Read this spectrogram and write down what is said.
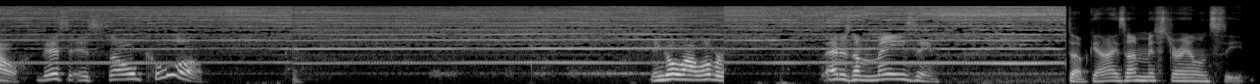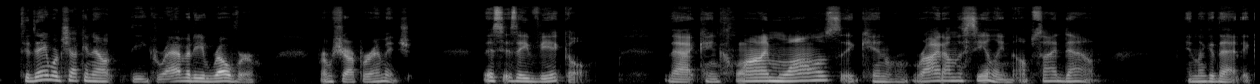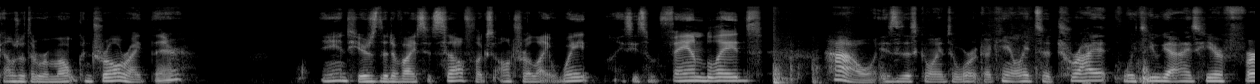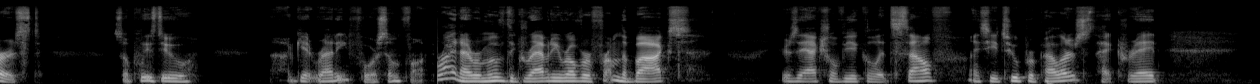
Wow, this is so cool. You can go all over. That is amazing. What's up, guys? I'm Mr. Alan C. Today we're checking out the Gravity Rover from Sharper Image. This is a vehicle that can climb walls. It can ride on the ceiling upside down. And look at that. It comes with a remote control right there. And here's the device itself. Looks ultra lightweight. I see some fan blades. How is this going to work? I can't wait to try it with you guys here first. So please do uh, get ready for some fun. Right, I removed the Gravity Rover from the box. Here's the actual vehicle itself. I see two propellers that create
